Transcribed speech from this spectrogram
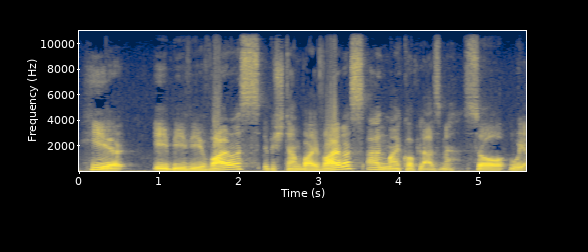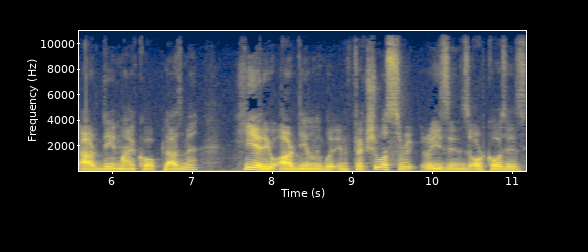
here EBV virus, Epstein-Barr virus, and mycoplasma. So we are the mycoplasma. Here you are dealing with infectious re reasons or causes,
